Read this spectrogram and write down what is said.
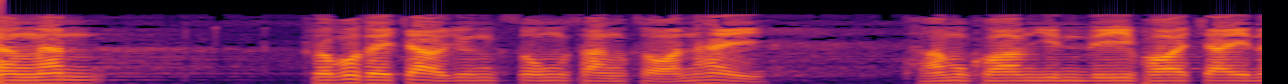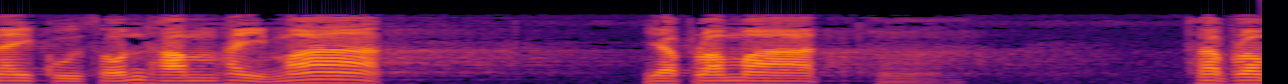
ดังนั้น พระพุทธเจ้าจึงทรงสั่งสอนให้ทำความยินดีพอใจในกุศลธรรมให้มาก อย่าประมาท ถ้าประ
